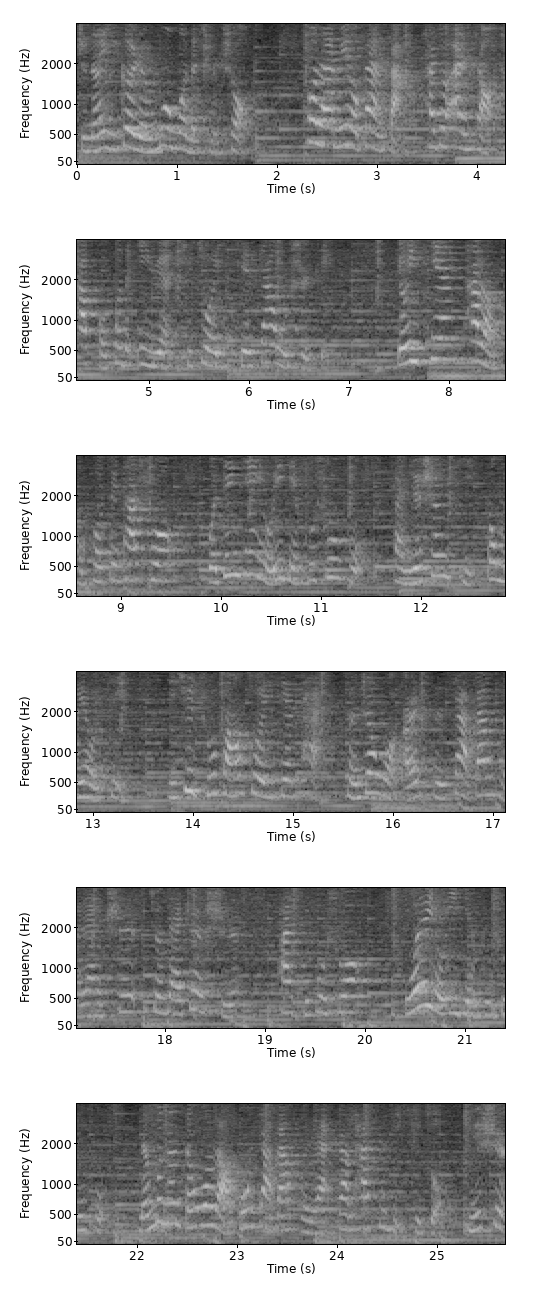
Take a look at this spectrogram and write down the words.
只能一个人默默的承受。后来没有办法，她就按照她婆婆的意愿去做一些家务事情。有一天，她老婆婆对她说：“我今天有一点不舒服，感觉身体都没有劲，你去厨房做一些菜，等着我儿子下班回来吃。”就在这时，她媳妇说：“我也有一点不舒服。”能不能等我老公下班回来，让他自己去做？于是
